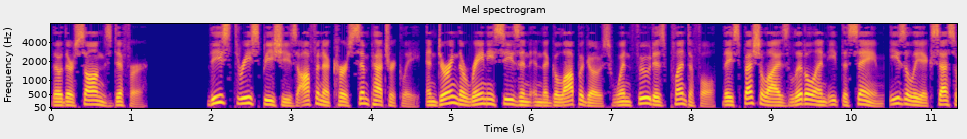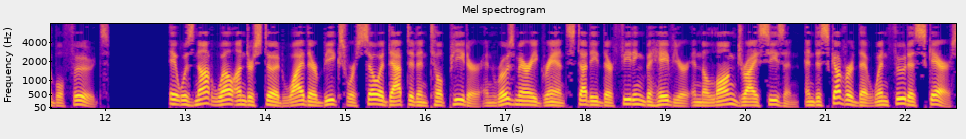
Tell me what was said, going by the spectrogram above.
though their songs differ. These three species often occur sympatrically, and during the rainy season in the Galapagos when food is plentiful, they specialize little and eat the same, easily accessible foods. It was not well understood why their beaks were so adapted until Peter and Rosemary Grant studied their feeding behavior in the long dry season, and discovered that when food is scarce,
